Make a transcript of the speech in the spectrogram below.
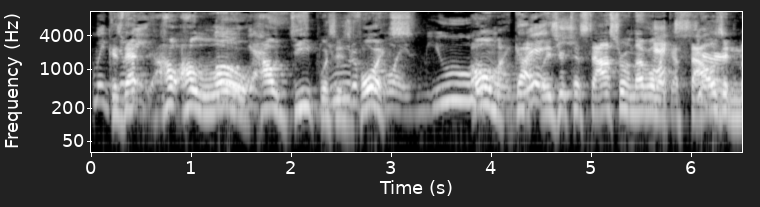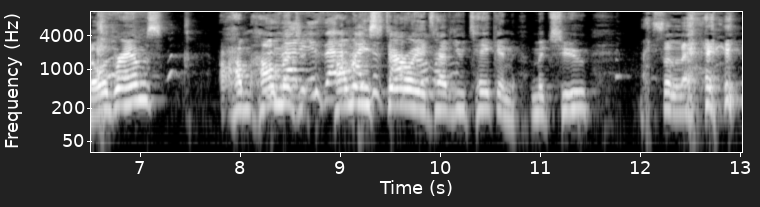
Wait, Because that how how low, Oh, yes. how deep was his Beautiful voice? Beautiful. Oh my god, rich. is your testosterone level like a thousand milligrams? How, how much? that- that how many steroids have you taken, Machu Soleil?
